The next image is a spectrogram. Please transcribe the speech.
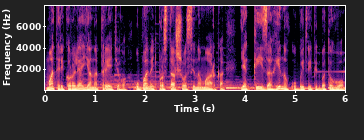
матері короля Яна III, у пам'ять про старшого сина Марка, який загинув у битві під Батогом.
